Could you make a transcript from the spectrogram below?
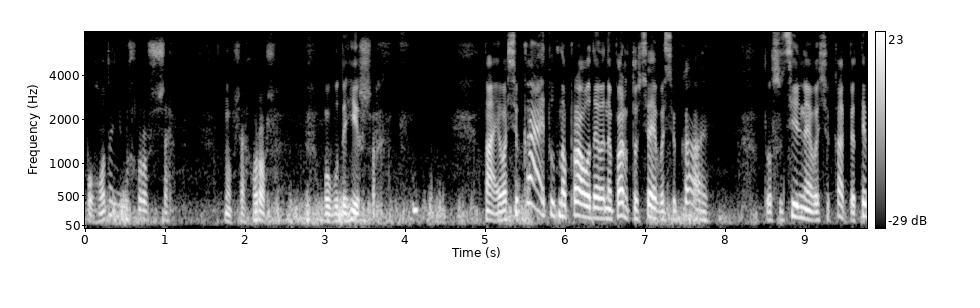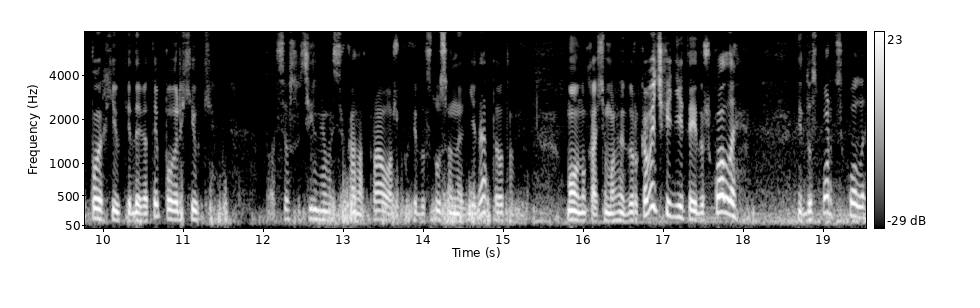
Погода ніби хороша. Ну, ще хороша, бо буде гірша. А, Васюка, і тут направо, де ви не певно, то все Васюка. То суцільне Васюка, п'ятиповерхівки, дев'ятиповерхівки. То все суцільне Васюка направо, аж поки до Стуса не дійдете, отам, мовно кажучи, можна і до рукавички дійти, і до школи, і до спортшколи.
